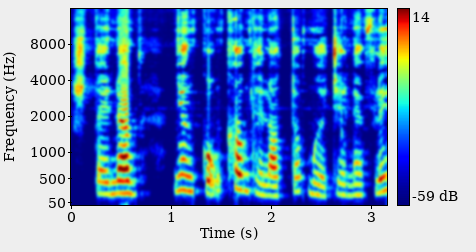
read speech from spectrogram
Steinem, nhưng cũng không thể lọt top 10 trên Netflix.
